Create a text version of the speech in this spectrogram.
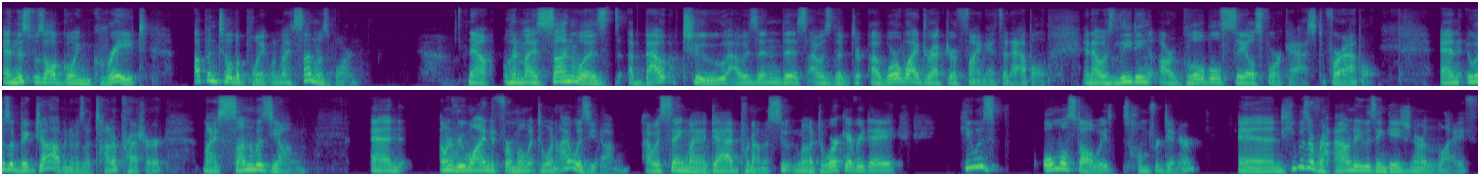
And this was all going great up until the point when my son was born. Now, when my son was about two, I was in this, I was the uh, worldwide director of finance at Apple, and I was leading our global sales forecast for Apple. And it was a big job and it was a ton of pressure. My son was young. And I want to rewind for a moment to when I was young. I was saying my dad put on a suit and went to work every day. He was almost always home for dinner and he was around he was engaged in our life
